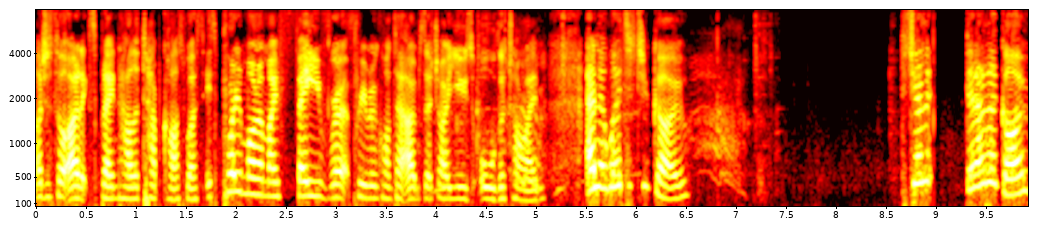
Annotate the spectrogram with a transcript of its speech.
I just thought I'd explain how the tabcast works. It's probably one of my favourite premium content items which I use all the time. Ella, where did you go? Did did Ella go?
